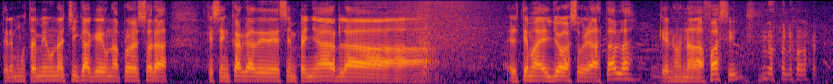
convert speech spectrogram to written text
Tenemos también una chica que es una profesora que se encarga de desempeñar la- el tema del yoga sobre las tablas, que no es nada fácil.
